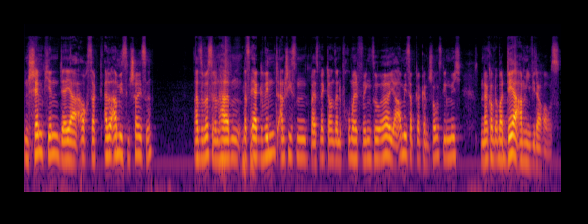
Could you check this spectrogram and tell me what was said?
einen Champion, der ja auch sagt, alle Amis sind scheiße. Also wirst du dann haben, dass er gewinnt, anschließend bei SmackDown seine Promo hält wegen so, äh, ja, Amis habt gar keine Chance gegen mich. Und dann kommt aber der Ami wieder raus.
